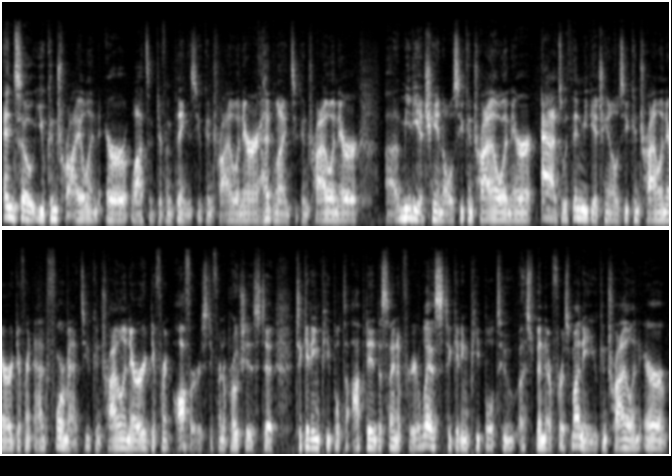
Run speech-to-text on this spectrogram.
And so you can trial and error lots of different things. You can trial and error headlines. You can trial and error uh, media channels. You can trial and error ads within media channels. You can trial and error different ad formats. You can trial and error different offers, different approaches to to getting people to opt in to sign up for your list, to getting people to uh, spend their first money. You can trial and error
